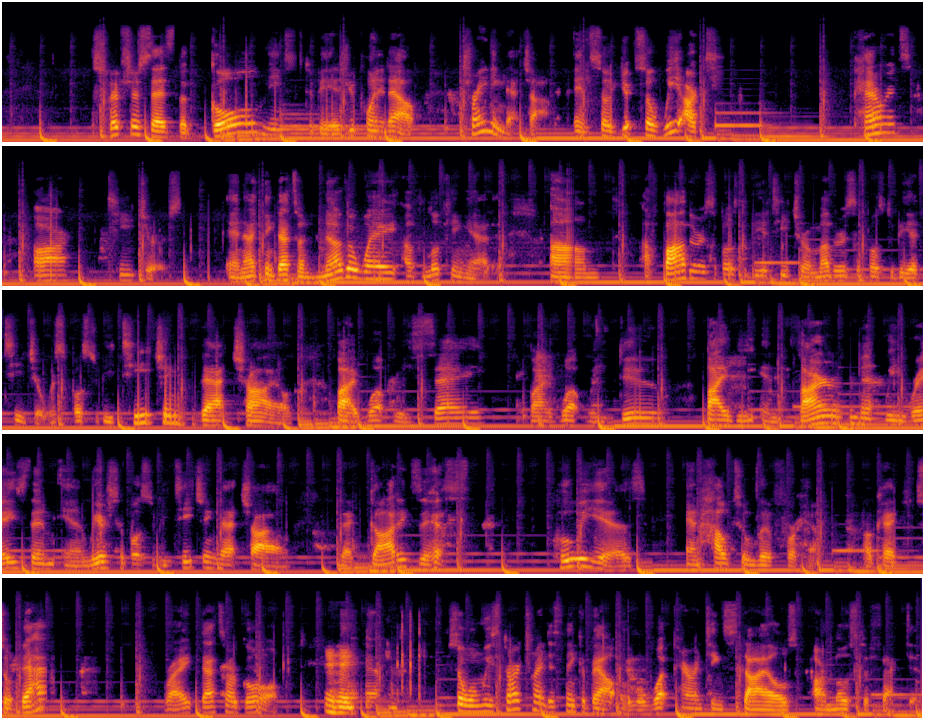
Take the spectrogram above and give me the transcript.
scripture says the goal needs to be, as you pointed out, training that child. And so, you so we are te- parents are teachers, and I think that's another way of looking at it. Um, a father is supposed to be a teacher, a mother is supposed to be a teacher. We're supposed to be teaching that child by what we say, by what we do, by the environment we raise them in. We're supposed to be teaching that child that God exists, who He is, and how to live for Him. Okay, so that, right, that's our goal. Mm-hmm. And so when we start trying to think about well, what parenting styles are most effective,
